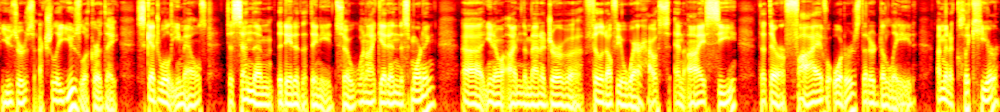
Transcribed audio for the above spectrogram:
users actually use Looker. They schedule emails to send them the data that they need. So when I get in this morning, uh, you know, I'm the manager of a Philadelphia warehouse and I see that there are five orders that are delayed. I'm going to click here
